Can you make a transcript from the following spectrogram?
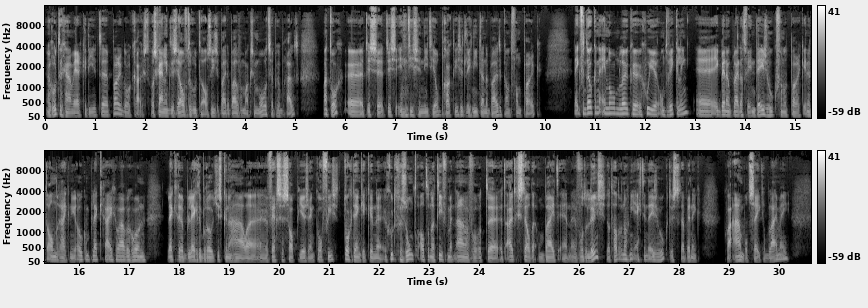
een route gaan werken die het uh, park doorkruist. Waarschijnlijk dezelfde route als die ze bij de bouw van Max en Moritz hebben gebruikt. Maar toch, het, is, het is in die zin niet heel praktisch. Het ligt niet aan de buitenkant van het park. Nee, ik vind het ook een enorm leuke, goede ontwikkeling. ik ben ook blij dat we in deze hoek van het park in het Anderrijk nu ook een plek krijgen waar we gewoon lekkere belegde broodjes kunnen halen, eh, verse sapjes en koffies. Toch denk ik een, eh, goed gezond alternatief, met name voor het, eh, het uitgestelde ontbijt en voor de lunch. Dat hadden we nog niet echt in deze hoek, dus daar ben ik qua aanbod zeker blij mee.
